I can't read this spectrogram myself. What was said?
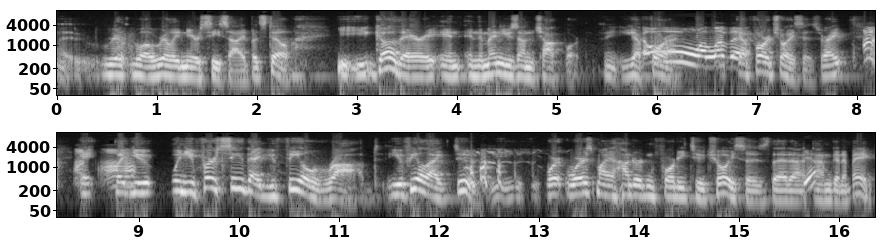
uh, re- well, really near Seaside, but still, you, you go there and, and the menu's on a chalkboard. You got four. Oh, I love that. You got four choices, right? it, but you, when you first see that, you feel robbed. You feel like, dude, where, where's my 142 choices that I, yeah. I'm going to make?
